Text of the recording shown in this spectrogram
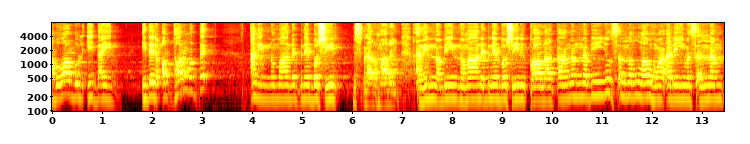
আবু আবুল ঈদাইন, ঈদের অধ্যর মধ্যে আনিন নুমান ইবনে বশির بسم الله الرحمن الرحيم عن النبي نعمان بن بشير قال كان النبي صلى الله عليه وسلم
